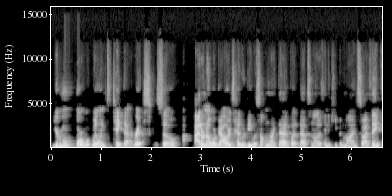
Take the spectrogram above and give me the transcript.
you're more willing to take that risk. So I don't know where Ballard's head would be with something like that, but that's another thing to keep in mind. So I think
